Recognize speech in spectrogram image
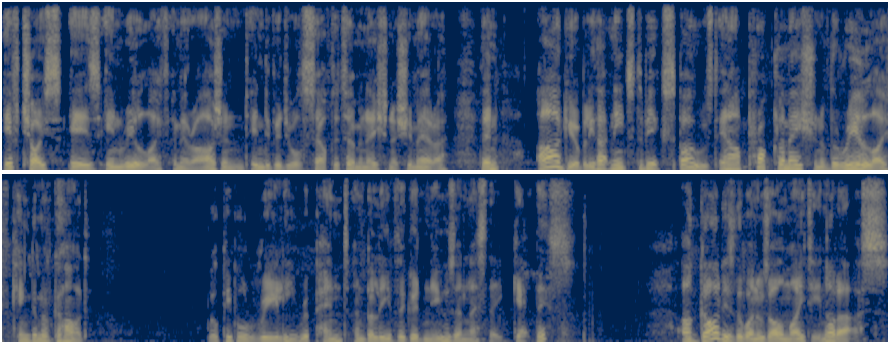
If choice is in real life a mirage and individual self-determination a chimera, then arguably that needs to be exposed in our proclamation of the real life kingdom of God. Will people really repent and believe the good news unless they get this? Our God is the one who's almighty, not us.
